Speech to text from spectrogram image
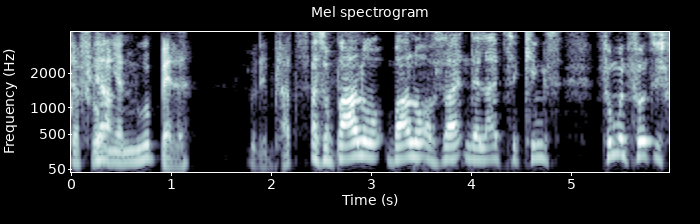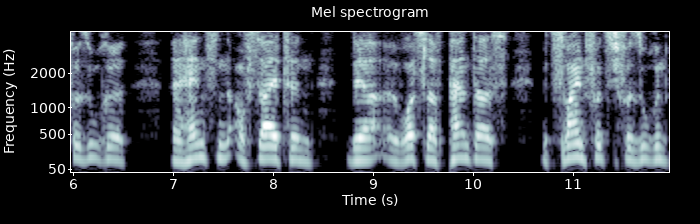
da flogen Ja. ja nur Bälle über den Platz. Also Barlow, Barlow auf Seiten der Leipzig Kings 45 Versuche, äh, Hansen auf Seiten der äh, Wroclaw Panthers mit 42 Versuchen.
